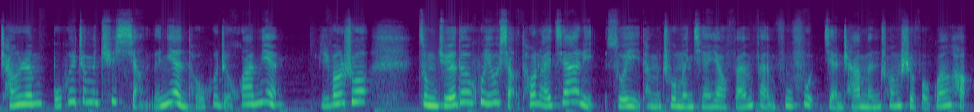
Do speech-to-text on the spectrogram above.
常人不会这么去想的念头或者画面。比方说，总觉得会有小偷来家里，所以他们出门前要反反复复检查门窗是否关好，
